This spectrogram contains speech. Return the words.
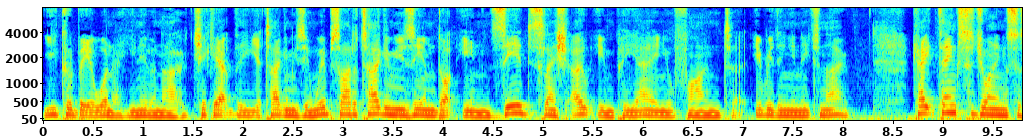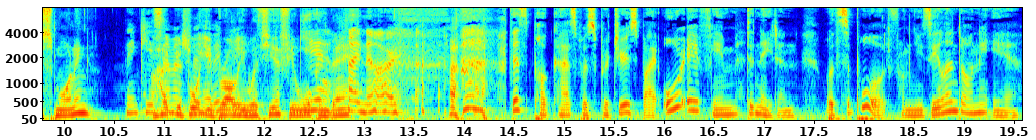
you could be a winner, you never know. Check out the Otago Museum website, otagomuseum.nz slash OMPA, and you'll find uh, everything you need to know. Kate, thanks for joining us this morning. Thank you I so hope you brought your having brolly me. with you if you're walking yeah, back. I know. This podcast was produced by OAR FM Dunedin with support from New Zealand On the Air.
